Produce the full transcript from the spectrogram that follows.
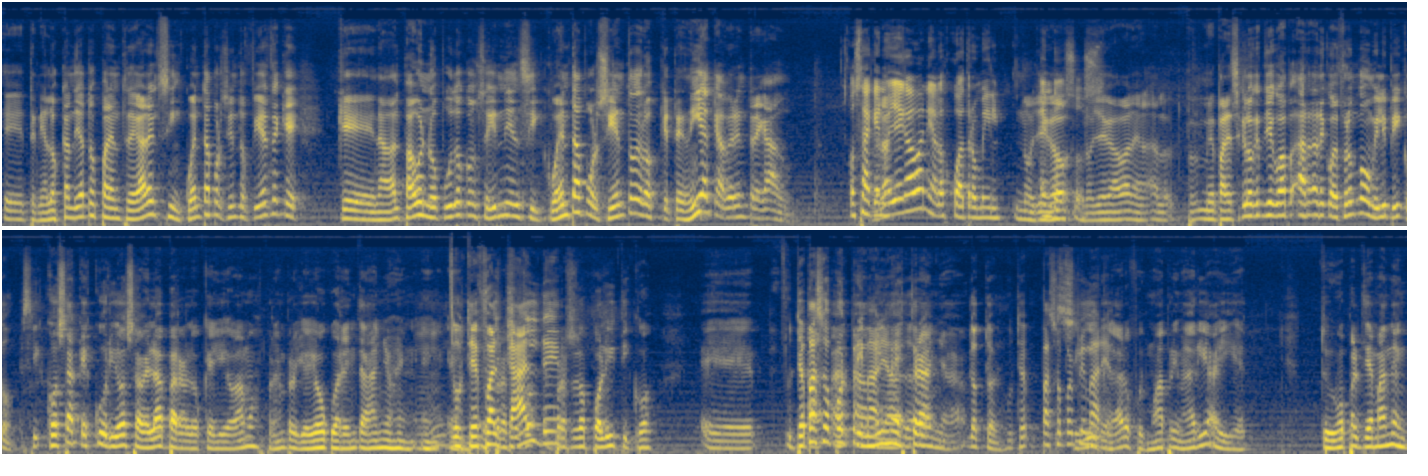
eh, tenían los candidatos para entregar el 50%. Fíjese que, que Nadal Power no pudo conseguir ni el 50% de los que tenía que haber entregado. O sea que no llegaba ni a los 4000 No llegaba, endosos. no llegaban a, a lo- me parece que lo que llegó a, a recoger fueron como mil y pico. Sí, cosa que es curiosa, ¿verdad? Para lo que llevamos, por ejemplo, yo llevo 40 años en, en- en- Usted fue en procesos- alcalde. en procesos políticos. Eh, Usted pasó por a- primaria. A mí me extraña. Doctor, usted pasó por Sí, primaria. Claro, fuimos a primaria y eh, estuvimos participando en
